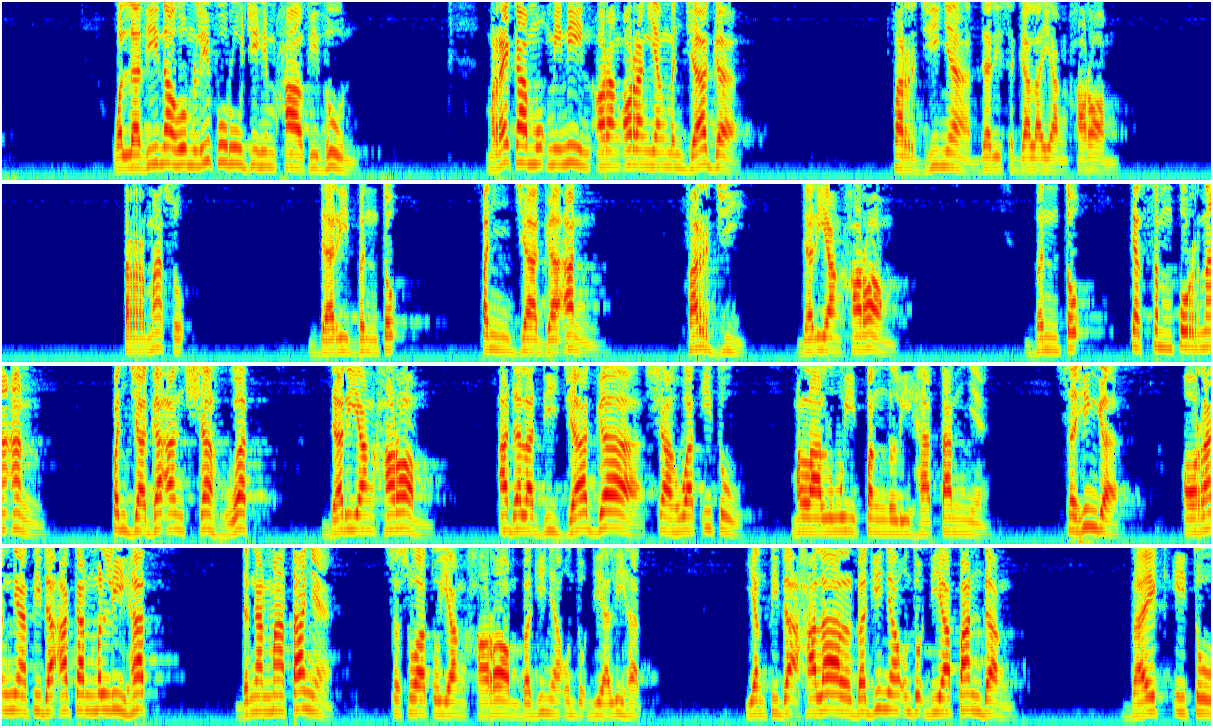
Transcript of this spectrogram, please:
Walladzina hum li hafizun. Mereka mukminin orang-orang yang menjaga farjinya dari segala yang haram. Termasuk dari bentuk penjagaan farji dari yang haram, bentuk kesempurnaan penjagaan syahwat dari yang haram adalah dijaga syahwat itu melalui penglihatannya. Sehingga orangnya tidak akan melihat dengan matanya sesuatu yang haram baginya untuk dia lihat. Yang tidak halal baginya untuk dia pandang. Baik itu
